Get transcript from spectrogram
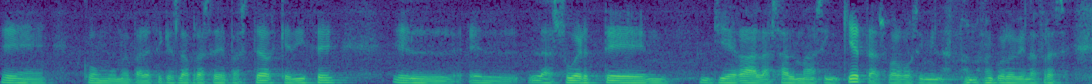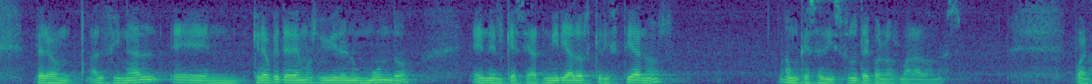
eh, como me parece que es la frase de Pasteur, que dice la suerte llega a las almas inquietas o algo similar, no, me acuerdo bien la frase. Pero al final creo que debemos vivir en un mundo en el que se admire a los cristianos, aunque se disfrute con los maradonas. Bueno,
